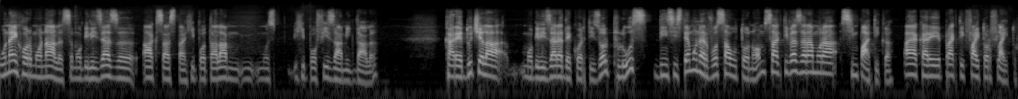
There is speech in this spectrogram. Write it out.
una e hormonală, să mobilizează axa asta, hipotalamus, hipofiza amigdală, care duce la mobilizarea de cortizol, plus, din sistemul nervos autonom, să activează ramura simpatică, aia care e practic fight or flight-ul.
